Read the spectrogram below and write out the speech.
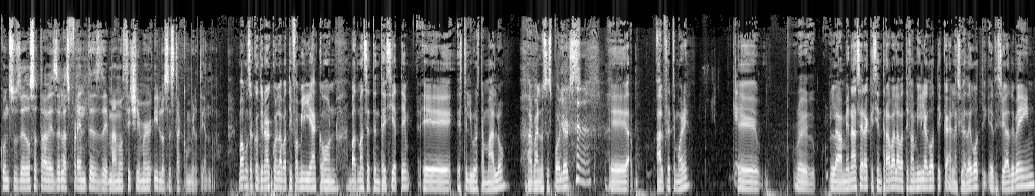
con sus dedos a través de las frentes de Mammoth y Shimmer y los está convirtiendo. Vamos a continuar con la Batifamilia con Batman 77. Eh, este libro está malo. Ahí van los spoilers. Eh, Alfred se muere. ¿Qué? Eh, la amenaza era que si entraba la Batifamilia gótica en la ciudad de, eh, de ciudad de Bane,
